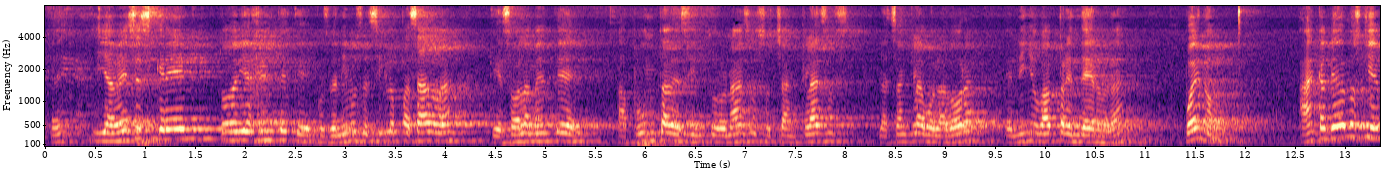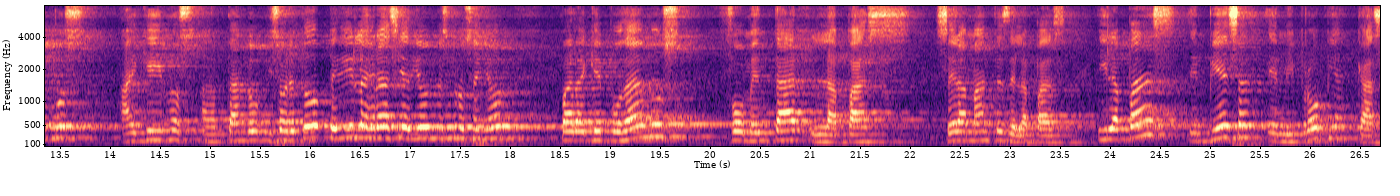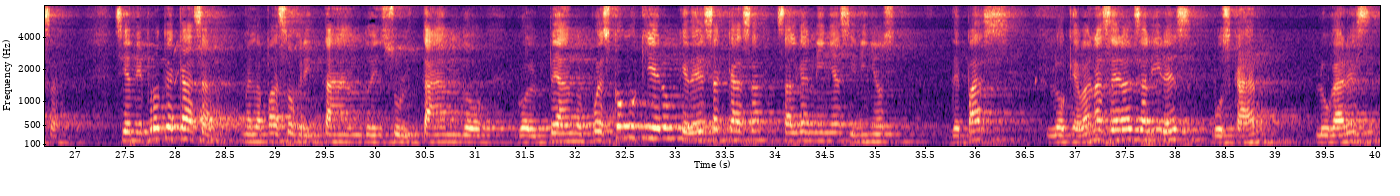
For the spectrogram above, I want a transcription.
¿Eh? Y a veces creen todavía gente que pues venimos del siglo pasado, que solamente a punta de cinturonazos o chanclazos, la chancla voladora, el niño va a aprender, ¿verdad? Bueno, han cambiado los tiempos, hay que irnos adaptando y sobre todo pedir la gracia a Dios nuestro Señor para que podamos fomentar la paz, ser amantes de la paz. Y la paz empieza en mi propia casa. Si en mi propia casa me la paso gritando, insultando, golpeando, pues ¿cómo quiero que de esa casa salgan niñas y niños de paz? Lo que van a hacer al salir es buscar lugares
